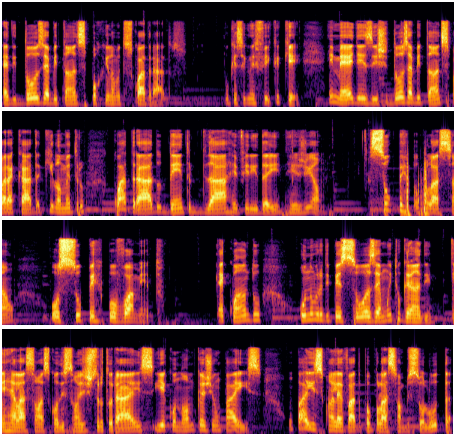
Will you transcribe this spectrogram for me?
é de 12 habitantes por quilômetros quadrados. O que significa que, em média, existe 12 habitantes para cada quilômetro quadrado dentro da referida aí, região. Superpopulação o superpovoamento. É quando o número de pessoas é muito grande em relação às condições estruturais e econômicas de um país. Um país com elevada população absoluta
